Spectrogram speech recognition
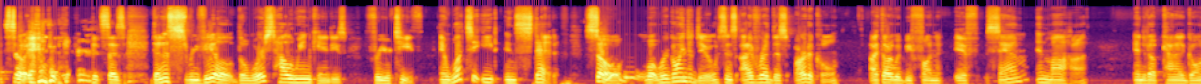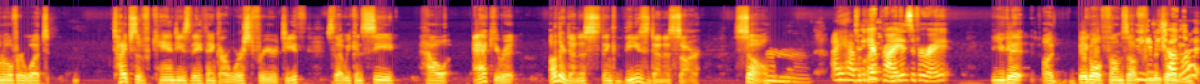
So it says dentists reveal the worst Halloween candies for your teeth and what to eat instead. So Ooh. what we're going to do, since I've read this article, I thought it would be fun if Sam and Maha ended up kind of going over what types of candies they think are worst for your teeth so that we can see how accurate other dentists think these dentists are. So hmm. I have Do a we get a prize if we're right? you get a big old thumbs up Can you from give the me Jordan. chocolate?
